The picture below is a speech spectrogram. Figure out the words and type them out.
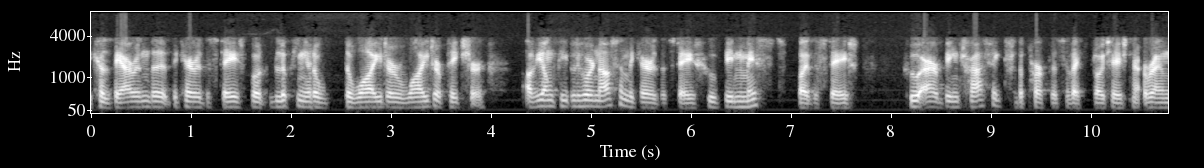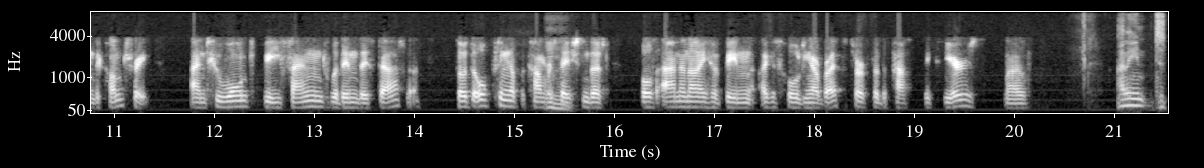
because they are in the, the care of the state, but looking at a, the wider, wider picture of young people who are not in the care of the state, who've been missed by the state, who are being trafficked for the purpose of exploitation around the country, and who won't be found within this data. So it's opening up a conversation mm-hmm. that both Anne and I have been, I guess, holding our breaths for for the past six years now. I mean, to,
